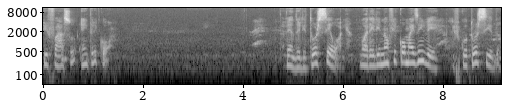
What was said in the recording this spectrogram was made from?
E faço em tricô. Tá vendo? Ele torceu, olha. Agora ele não ficou mais em V, ele ficou torcido.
